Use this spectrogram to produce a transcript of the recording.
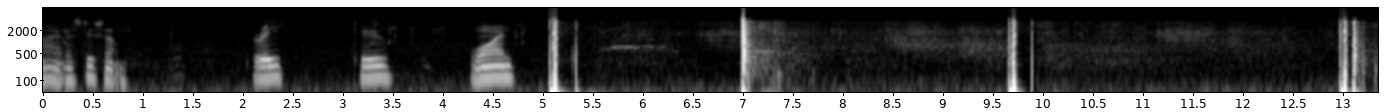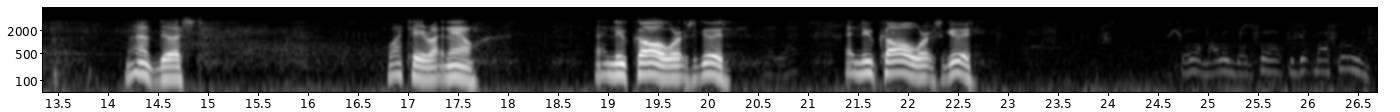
Alright, let's do something. Three, two, one. That's dust. Well, I tell you right now, that new call works good. That new call works good. Damn, I didn't get a chance to get back on him.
